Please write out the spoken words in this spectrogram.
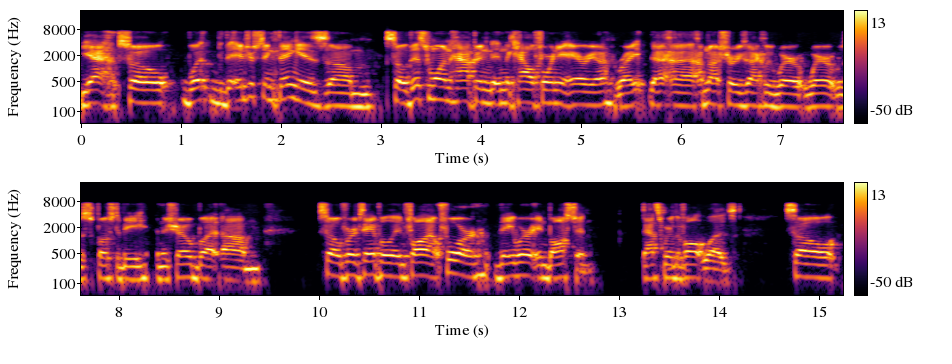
Yeah so what the interesting thing is um so this one happened in the california area right? Uh, i'm not sure exactly where where it was supposed to be in the show but um so for example in fallout 4 they were in boston. That's where the vault was. So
